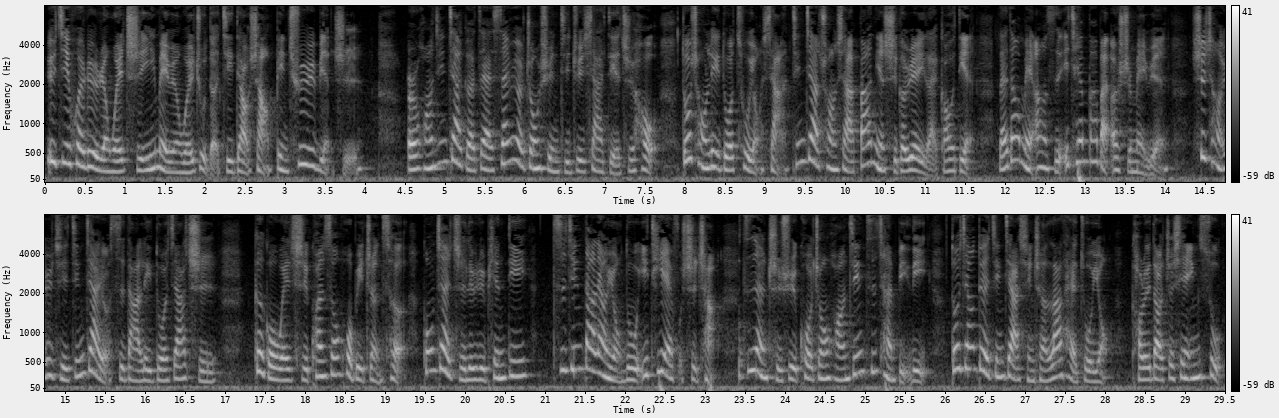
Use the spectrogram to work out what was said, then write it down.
预计汇率仍维持以美元为主的基调上，并趋于贬值。而黄金价格在三月中旬急剧下跌之后，多重利多簇拥下，金价创下八年十个月以来高点，来到每盎司一千八百二十美元。市场预期金价有四大利多加持，各国维持宽松货币政策，公债殖利率偏低。资金大量涌入 ETF 市场，投资人持续扩充黄金资产比例，都将对金价形成拉抬作用。考虑到这些因素，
